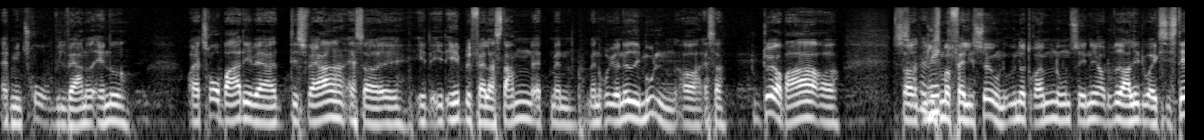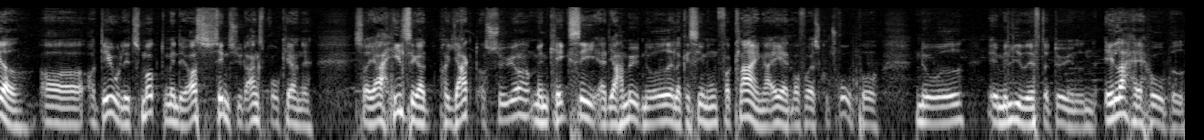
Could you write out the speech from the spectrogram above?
at min tro vil være noget andet. Og jeg tror bare, det er desværre altså, øh, et, et æble falder stammen, at man, man ryger ned i mulden, og altså, du dør bare, og så, Så er det ligesom væk. at falde i søvn uden at drømme nogensinde, og du ved aldrig, du har eksisteret. Og, og det er jo lidt smukt, men det er også sindssygt angstprovokerende. Så jeg er helt sikkert på jagt og søger, men kan ikke se, at jeg har mødt noget, eller kan se nogle forklaringer af, at hvorfor jeg skulle tro på noget øh, med livet efter døden, eller have håbet.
